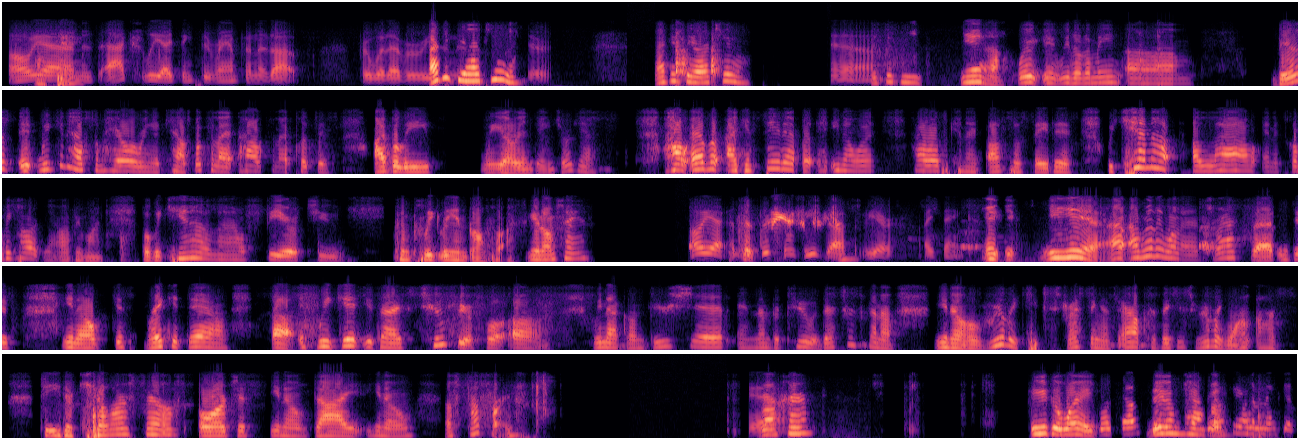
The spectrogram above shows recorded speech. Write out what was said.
Oh yeah, Okay. and it's actually I think they're ramping it up for whatever reason. I think they are too. They're- I think they are too. Yeah. This isn't. Yeah, we we know what I mean. Um, there's it, we can have some harrowing accounts. What can I? How can I put this? I believe we are in danger. Yes. However, I can say that, but you know what? How else can I also say this? We cannot allow, and it's going to be hard now, everyone, but we cannot allow fear to completely engulf us. You know what I'm saying? Oh yeah, the system feeds off fear. I think. It, it, yeah, I, I really want to address that and just, you know, just break it down. Uh, if we get you guys too fearful, um, we're not going to do shit. And number two, that's just going to, you know, really keep stressing us out because they just really want us to either kill ourselves or just, you know, die, you know, of suffering. You know what Yeah. I'm? Either way, Well, they also, they don't have they a. also to make it.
